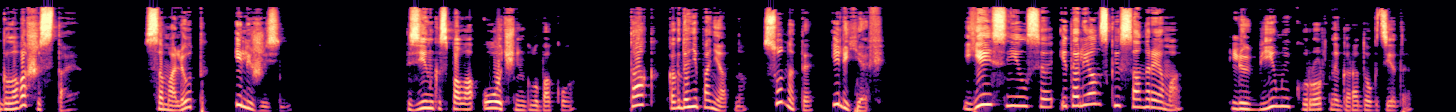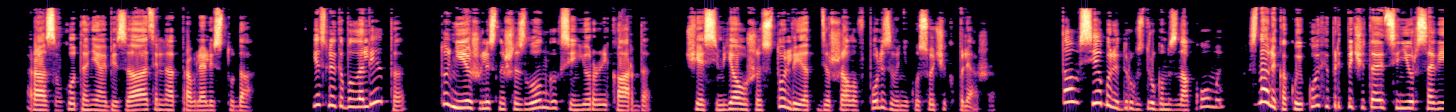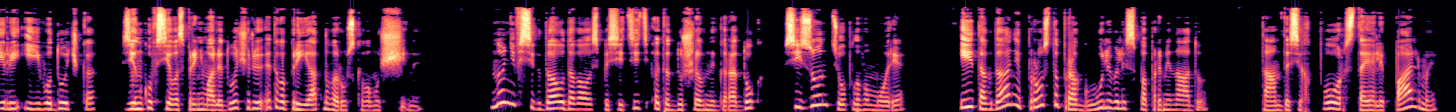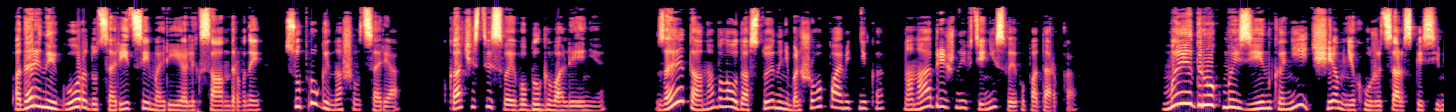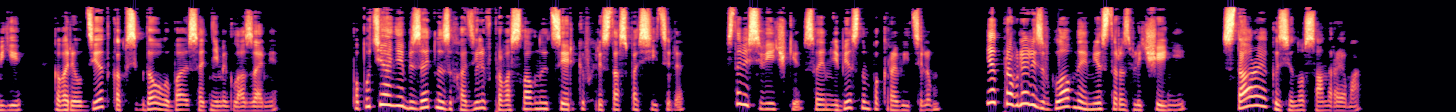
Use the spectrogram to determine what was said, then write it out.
Глава шестая. Самолет или жизнь. Зинка спала очень глубоко. Так, когда непонятно, сон это или явь. Ей снился итальянский Сан-Ремо, любимый курортный городок деда. Раз в год они обязательно отправлялись туда. Если это было лето, то нежились на шезлонгах сеньора Рикардо, чья семья уже сто лет держала в пользовании кусочек пляжа. Там все были друг с другом знакомы, знали, какой кофе предпочитает сеньор Савелий и его дочка. Зинку все воспринимали дочерью этого приятного русского мужчины. Но не всегда удавалось посетить этот душевный городок в сезон теплого моря. И тогда они просто прогуливались по променаду. Там до сих пор стояли пальмы, подаренные городу царицей Марией Александровной, супругой нашего царя, в качестве своего благоволения. За это она была удостоена небольшого памятника на набережной в тени своего подарка. «Мы, друг мой, Зинка, ничем не хуже царской семьи», говорил дед, как всегда улыбаясь одними глазами. По пути они обязательно заходили в православную церковь Христа Спасителя, ставя свечки своим небесным покровителям, и отправлялись в главное место развлечений – старое казино Сан-Ремо.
